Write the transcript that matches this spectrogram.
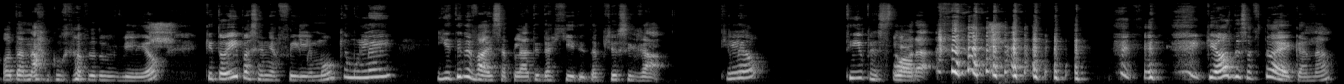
όταν άκουγα αυτό το βιβλίο και το είπα σε μια φίλη μου και μου λέει γιατί δεν βάζεις απλά την ταχύτητα πιο σιγά; Και λέω, τι είπες τώρα; και όντως αυτό έκανα.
